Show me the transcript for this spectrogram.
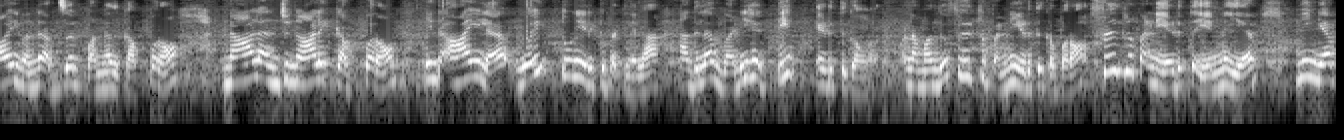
ஆயில் வந்து அப்சர்வ் பண்ணதுக்கப்புறம் நாலு அஞ்சு நாளைக்கு அப்புறம் இந்த ஆயிலை ஒயிட் துணி இருக்குது பார்த்தீங்களா அதில் வடிகட்டி எடுத்துக்கோங்க. நம்ம வந்து ஃபில்ட்ரு பண்ணி எடுத்துக்க போகிறோம் ஃபில்ட்ரு பண்ணி எடுத்த எண்ணெயை நீங்கள்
